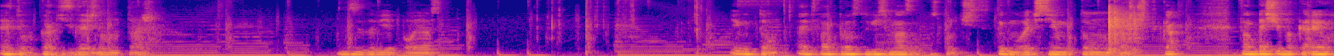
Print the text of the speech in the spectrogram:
ето как изглежда монтажа. За да ви е по-ясно. И готово. Е, това просто ги смазва костурчите. Тъкмо вече си имам готово монтажче. Така, това беше вакарела.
